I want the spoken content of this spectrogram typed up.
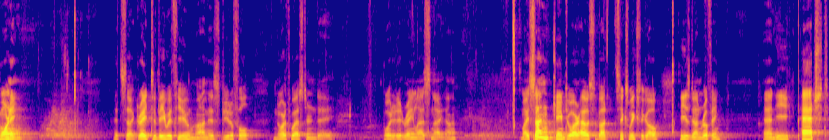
morning. It's uh, great to be with you on this beautiful northwestern day. Boy, did it rain last night, huh? My son came to our house about six weeks ago. He has done roofing, and he patched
